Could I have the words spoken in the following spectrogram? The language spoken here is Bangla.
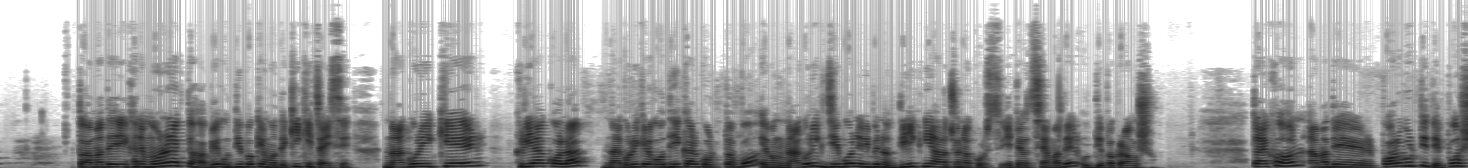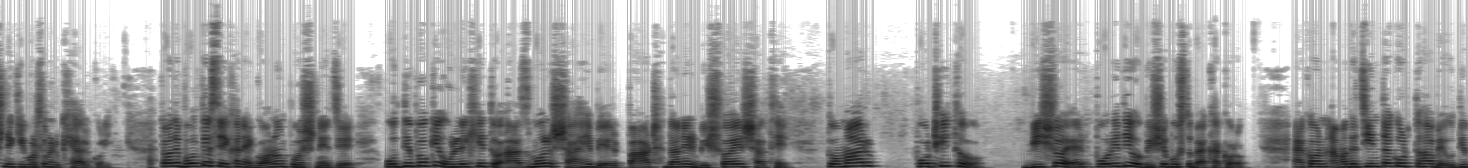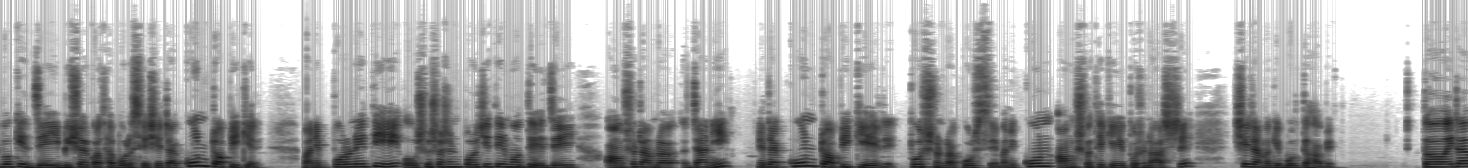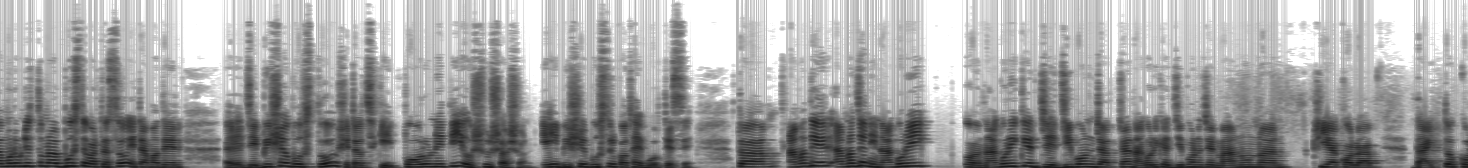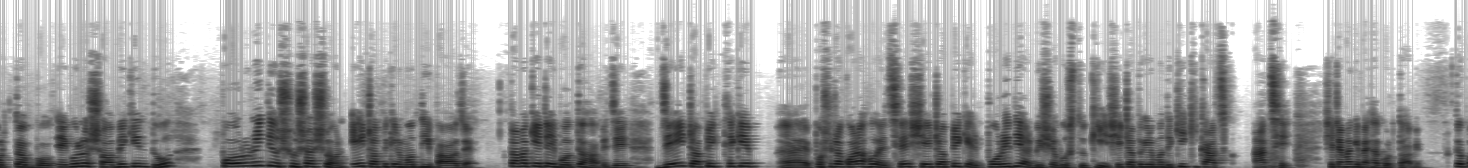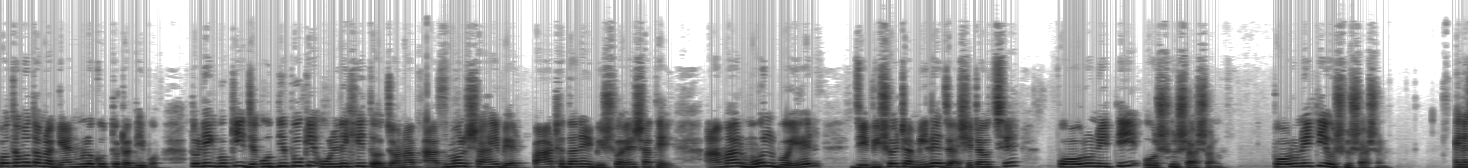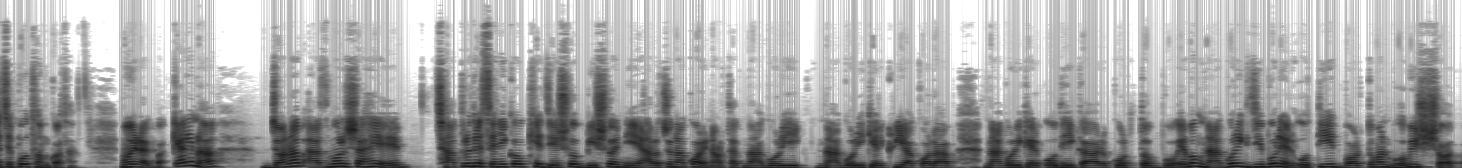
তো আমাদের এখানে মনে রাখতে হবে উদ্দীপকের মধ্যে কি কি চাইছে? নাগরিকের ক্রিয়াকলাপ, নাগরিকের অধিকার কর্তব্য এবং নাগরিক জীবনের বিভিন্ন দিক নিয়ে আলোচনা করছে। এটা হচ্ছে আমাদের উদ্দীপকের অংশ। তো এখন আমাদের পরবর্তীতে প্রশ্নে কি বলছে আমরা একটু খেয়াল করি। তো আমাদের বলতেছে এখানে গণং প্রশ্নে যে, উদ্দীপকে উল্লেখিত আজমল সাহেবের পাঠদানের বিষয়ের সাথে তোমার পঠিত বিষয়ের পরিধি ও বিষয়বস্তু ব্যাখ্যা করো। এখন আমাদের চিন্তা করতে হবে উদ্দীপকে যেই বিষয়ের কথা বলছে সেটা কোন টপিকের? মানে পরিণতি ও সুশাসন পরিচিতির মধ্যে যেই অংশটা আমরা জানি, এটা কোন টপিকের প্রশ্নটা করছে? মানে কোন অংশ থেকে এই প্রশ্নটা আসছে? সেটা আমাকে বলতে হবে। তো এটা মোটামুটি তোমরা বুঝতে পারতেছো, এটা আমাদের যে বিষয়বস্তু সেটা হচ্ছে কি, পৌরনীতি ও সুশাসন, এই বিষয়বস্তুর কথাই বলতেছে। তো আমাদের, আমরা জানি নাগরিক নাগরিকের যে জীবনযাত্রা, নাগরিকের জীবনের যে মান উন্নয়ন, ক্রিয়াকলাপ, দায়িত্ব, কর্তব্য, এগুলো সবই কিন্তু পৌরনীতি ও সুশাসন এই টপিকের মধ্যেই পাওয়া যায়। তো আমাকে এটাই বলতে হবে যে, যেই টপিক থেকে প্রশ্নটা করা হয়েছে, সেই টপিকের পরিধি আর বিষয়বস্তু কি? সেই টপিকের মধ্যে কি কি কাজ আছে, সেটা আমাকে ব্যাখ্যা করতে হবে। তো প্রথমত আমরা জ্ঞানমূলক উত্তরটা দিব। তো লিখব কি যে, উদ্দীপকে উল্লেখিত জনাব আজমল সাহেবের পাঠদানের বিষয়ের সাথে আমার মূল বইয়ের যে বিষয়টা মিলে যায়, সেটা হচ্ছে পৌরনীতি ও সুশাসন। পৌরনীতি ও সুশাসন। এটা হচ্ছে প্রথম কথা। মনে রাখবা, কেননা জনাব আজমল সাহেব ছাত্রদের শ্রেণীকক্ষে যেসব বিষয় নিয়ে আলোচনা করেন, অর্থাৎ নাগরিক, নাগরিকের ক্রিয়াকলাপ, নাগরিকের অধিকার, কর্তব্য এবং নাগরিক জীবনের অতীত, বর্তমান, ভবিষ্যৎ,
